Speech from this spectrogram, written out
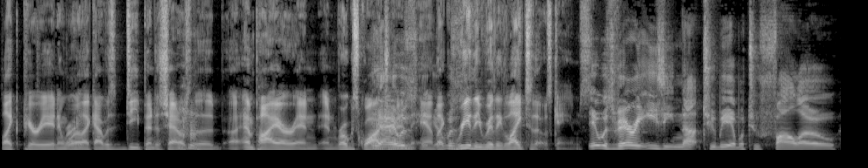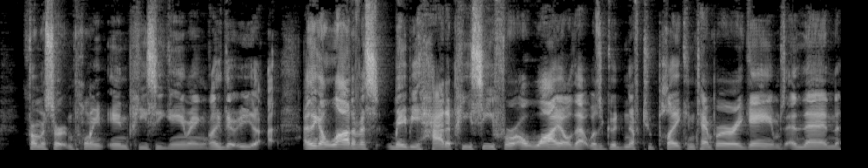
like period and where like I was deep into Shadows of the uh, Empire and and Rogue Squadron was- and like was- really really liked those games. it was very easy not to be able to follow from a certain point in PC gaming. Like, there, I think a lot of us maybe had a PC for a while that was good enough to play contemporary games, and then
